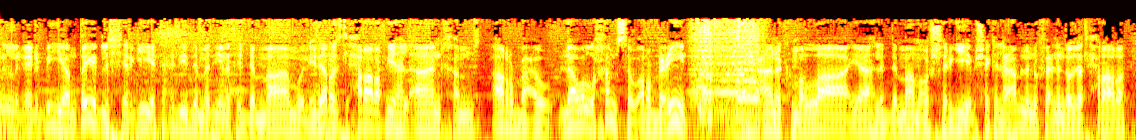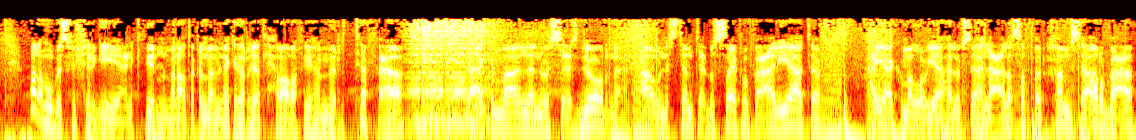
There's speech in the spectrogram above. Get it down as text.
من الغربية نطير للشرقية تحديدا مدينة الدمام واللي درجة الحرارة فيها الآن خمس أربعة لا والله خمسة وأربعين. عانكم الله يا أهل الدمام أو الشرقية بشكل عام لأنه فعلا درجات الحرارة والله مو بس في الشرقية يعني كثير من مناطق المملكة درجات الحرارة فيها مرتفعة. لكن ما لنا نوسع صدورنا نحاول نستمتع بالصيف وفعالياته. حياكم الله ويا هلا وسهلا على صفر خمسة أربعة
